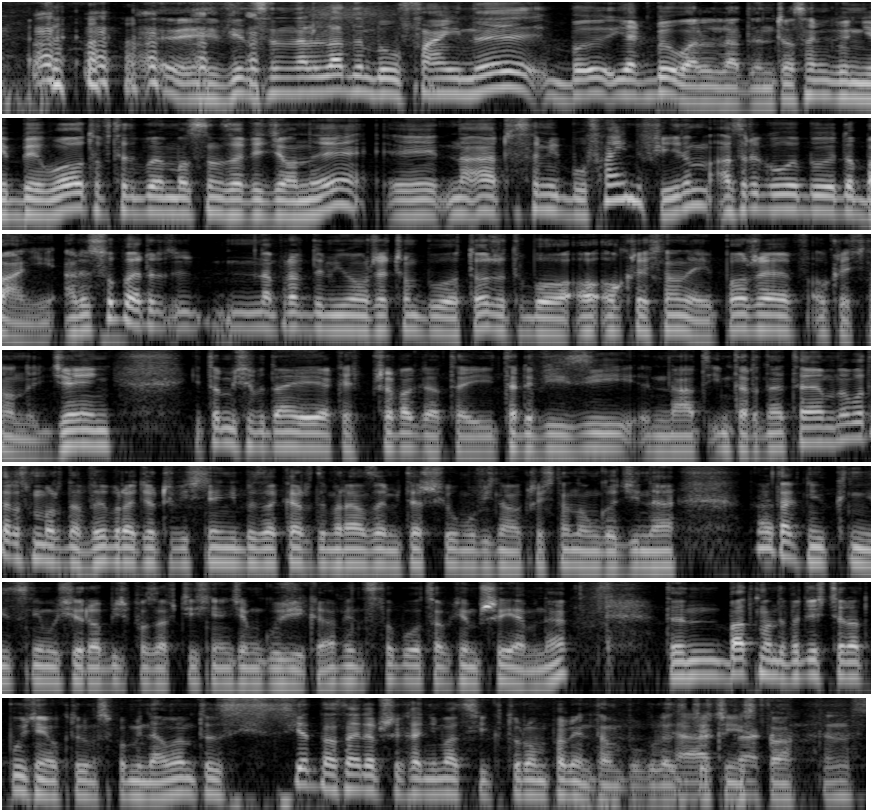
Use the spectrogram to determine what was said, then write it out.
Y, Więc ten Aladdin był fajny, bo jak był Aladdin, czasami go nie było, to wtedy byłem mocno zawiedziony, y, no a czasami był fajny film, a z reguły były do bani. Ale super, naprawdę miłą rzeczą było to, że to było o określonej porze, w określony dzień i to mi się wydaje jakaś przewaga tej telewizji nad internetem, no bo teraz można wybrać oczywiście niby za każdym razem i też się umówić na określoną godzinę, no ale tak nikt nic nie musi robić poza wciśnięciem guzika, więc to było całkiem przyjemne. Ten Batman 20 lat później, o którym wspominałem, to jest jedna z najlepszych animacji, którą pamiętam w ogóle z dzieciństwa. Tak. Ten,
